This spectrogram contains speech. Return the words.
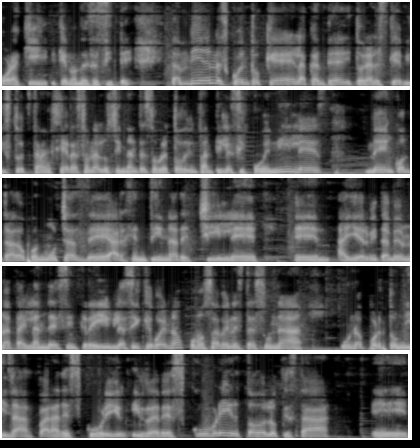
por aquí y que nos necesite. También les cuento que la cantidad de editoriales que he visto extranjeras son alucinantes, sobre todo infantiles y juveniles. Me he encontrado con muchas de Argentina, de Chile. Em, ayer vi también una tailandesa increíble. Así que bueno, como saben, esta es una, una oportunidad para descubrir y redescubrir todo lo que está eh,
